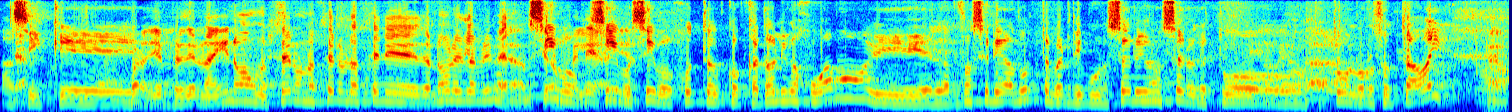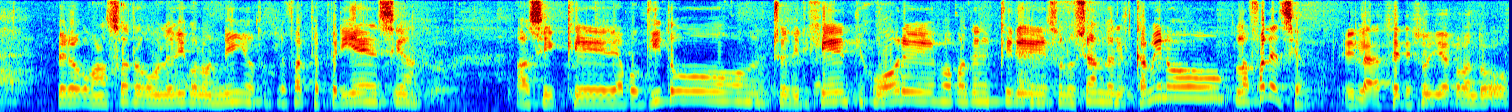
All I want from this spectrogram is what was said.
Así que. Bueno, ayer perdieron ahí nomás 1-0, 1-0 la serie de honor y la primera. Sí, pues, pelea sí, pues, sí, pues, justo con Católica jugamos y en las dos series adultas perdimos 1-0 y 1-0, que estuvo, estuvo los resultados ahí. Claro. Pero como nosotros, como le digo a los niños, les falta experiencia. Así que de a poquito, entre dirigentes y jugadores, vamos a tener que ir eh, solucionando en el camino la falencia. ¿Y la serie suya cómo anduvo?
